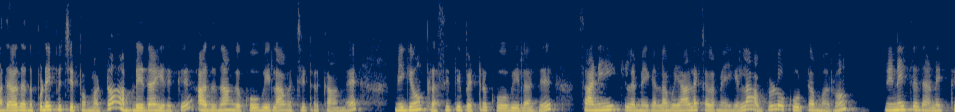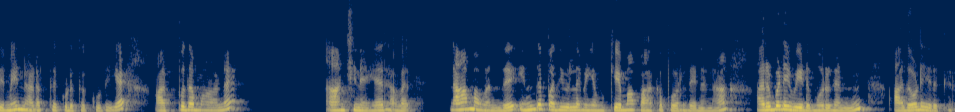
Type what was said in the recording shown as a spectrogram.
அதாவது அந்த புடைப்பு சிற்பம் மட்டும் அப்படியே தான் இருக்குது அதுதான் அங்கே கோவிலாக வச்சிட்ருக்காங்க. மிகவும் பிரசித்தி பெற்ற கோவில் அது. சனிக்கிழமைகளில் வியாழக்கிழமைகளில் அவ்வளோ கூட்டம் வரும். நினைத்தது அனைத்துமே நடத்து கொடுக்கக்கூடிய அற்புதமான ஆஞ்சநேயர் அவர். நாம் வந்து இந்த பதிவில் மிக முக்கியமாக பார்க்க போகிறது என்னென்னா அறுபடை வீடு முருகன் அதோடு இருக்கிற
